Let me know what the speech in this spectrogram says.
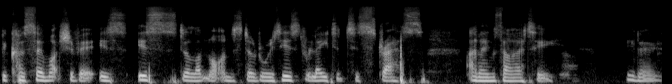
because so much of it is is still not understood or it is related to stress and anxiety you know.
